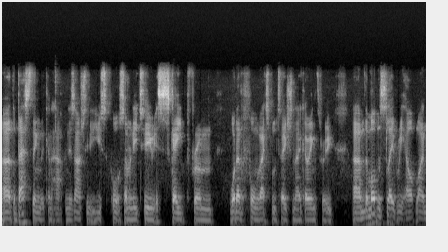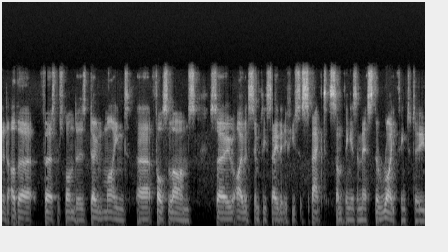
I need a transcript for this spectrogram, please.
Uh, the best thing that can happen is actually that you support somebody to escape from whatever form of exploitation they're going through. Um, the modern slavery helpline and other first responders don't mind uh, false alarms. So I would simply say that if you suspect something is amiss, the right thing to do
